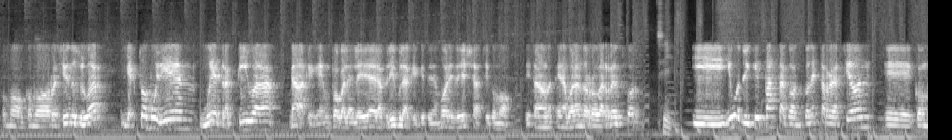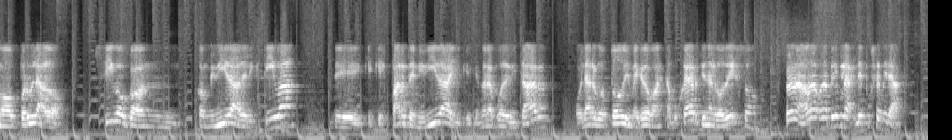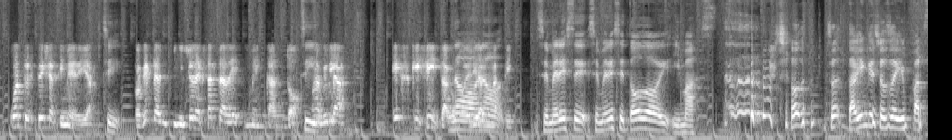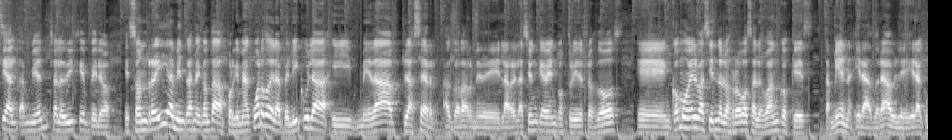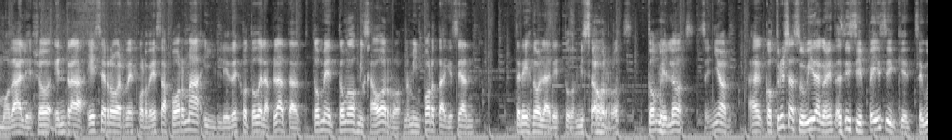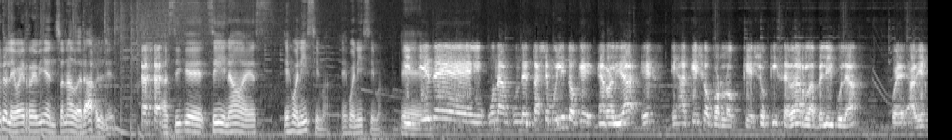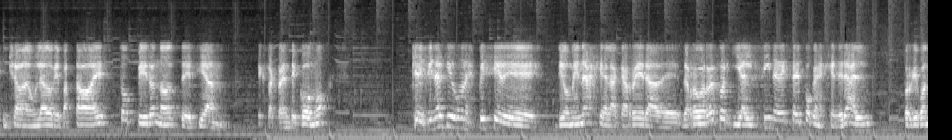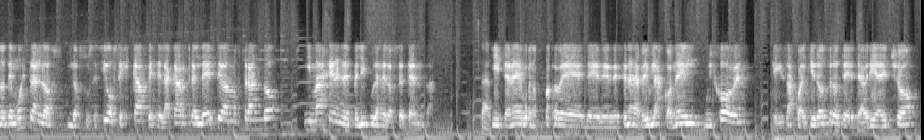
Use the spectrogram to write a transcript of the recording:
como, como recibiendo su lugar y actúa muy bien, muy atractiva. Nada, que, que es un poco la, la idea de la película, que, que te enamores de ella, así como te están enamorando Robert Redford. Sí. Y, y bueno, ¿y qué pasa con, con esta relación? Eh, como por un lado, sigo con, con mi vida delictiva, de, que, que es parte de mi vida y que, que no la puedo evitar, o largo todo y me quedo con esta mujer, tiene algo de eso. Pero nada, una, una película, le puse, mira, cuatro estrellas y media, Sí. porque es la definición exacta de me encantó. Sí. Una película exquisita, como No, diría no. Se merece, se merece todo y, y más. Yo, está bien que yo soy imparcial también, ya lo dije, pero sonreía mientras me contabas, porque me acuerdo de la película y me da placer acordarme de la relación que habían construido ellos dos. En cómo él va haciendo los robos a los bancos, que es también era adorable, era como dale, yo entra ese Robert Redford de esa forma y le dejo toda la plata, tome todos mis ahorros, no me importa que sean 3 dólares todos mis ahorros. Tómelos, señor. Ah, Construya su vida con esta CC Spacey que seguro le va a ir re bien, son adorables. Así que sí, no, es, es buenísima, es buenísima. Y Eh, tiene una- un detalle muy lindo que en realidad es, es aquello por lo que yo quise ver la película. Pues había escuchado en algún lado que pasaba esto, pero no te decían exactamente cómo. Que al final quedó como una especie de, de homenaje a la carrera de, de Robert Redford y al cine de esa época en general. Porque cuando te muestran los, los sucesivos escapes de la cárcel de él, te van mostrando imágenes de películas de los 70 claro. y tener bueno un par de, de- de- de escenas de películas con él muy joven que quizás cualquier otro te, te habría hecho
